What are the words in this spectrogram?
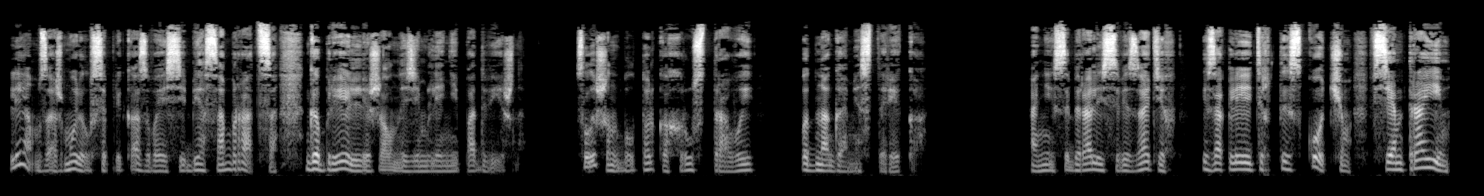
Лем зажмурился, приказывая себе собраться. Габриэль лежал на земле неподвижно. Слышен был только хруст травы под ногами старика. Они собирались связать их и заклеить рты скотчем, всем троим,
